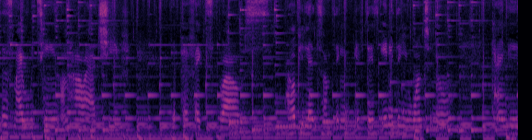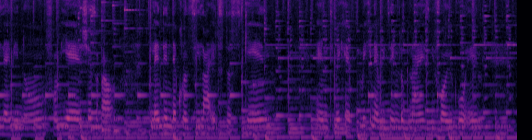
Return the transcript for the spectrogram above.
this is my routine on how I achieve the perfect brows. I hope you learned something. If there's anything you want to know from here it's just about blending the concealer into the skin and make it, making everything look nice before you go in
